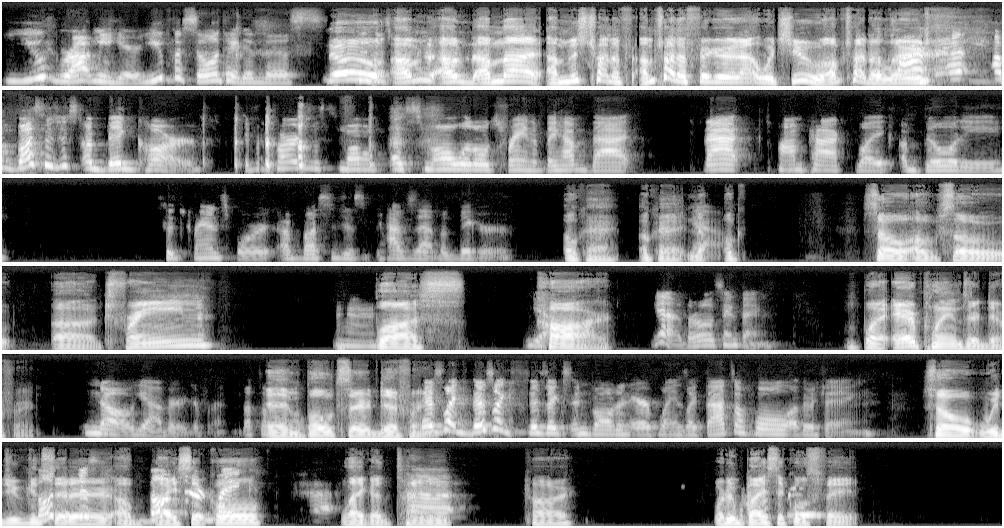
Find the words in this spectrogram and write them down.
You brought me here. You facilitated this. No, I'm, I'm, I'm not. I'm just trying to. I'm trying to figure it out with you. I'm trying to A, learn. car- a- a bus is just a big car. If a car is a small, a small little train, if they have that, that compact like ability to transport, a bus just has that but bigger. Okay. Okay. No. Okay. So, uh, so, uh, train, Mhm. bus, Yeah, car, Yeah, they're all the same thing. But airplanes are different, No, yeah, very different. That's and then whole- boats are different. There's like there's like physics involved in airplanes. Like that's a whole other thing. So, would you consider just- a bicycle like, a tiny Uh, car? What do probably- bicycles fit?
